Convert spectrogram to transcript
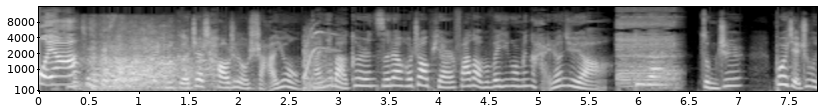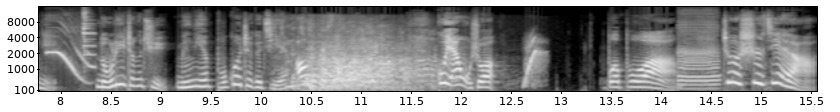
我呀？你搁这吵着有啥用？赶紧把个人资料和照片发到我们微信公众平台上去呀。对不对？总之，波儿姐祝你努力争取明年不过这个节啊！顾炎武说：“波波，这世界啊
